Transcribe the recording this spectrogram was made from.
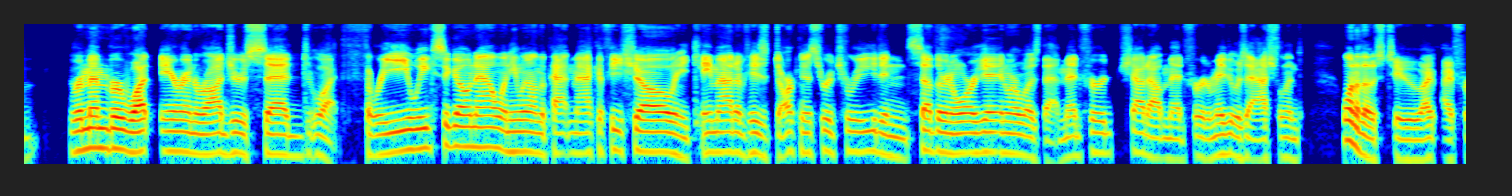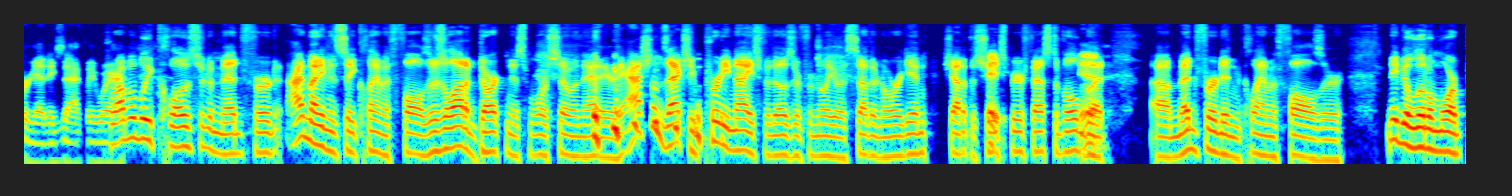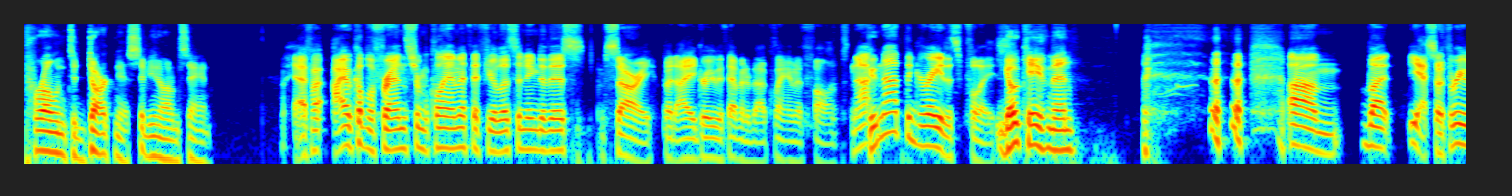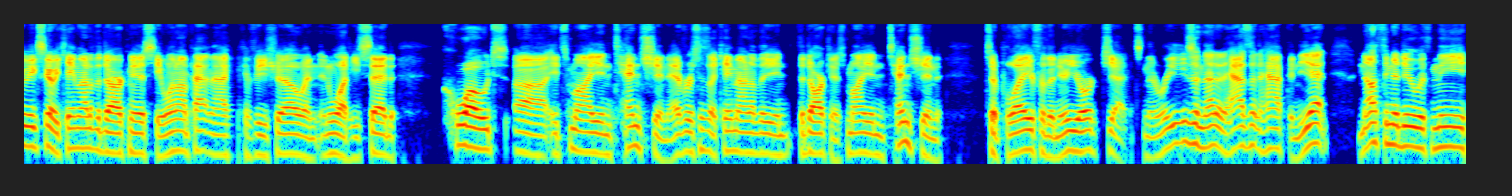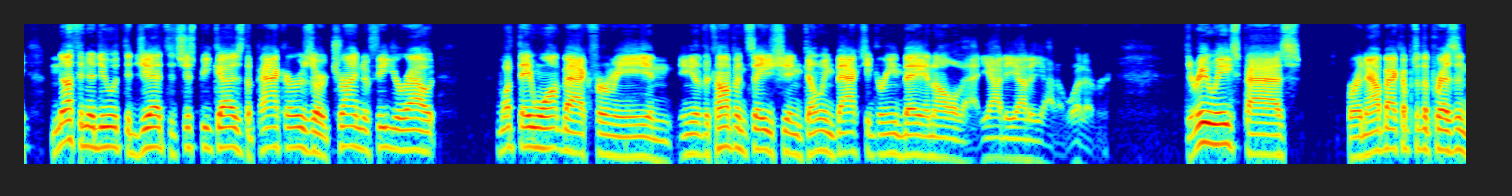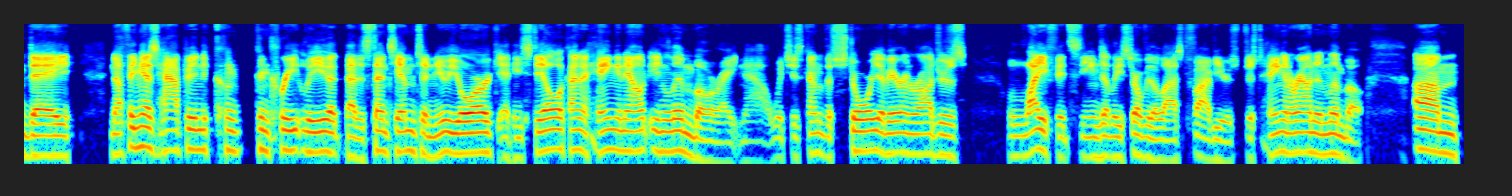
remember what Aaron Rodgers said, what, three weeks ago now when he went on the Pat McAfee show and he came out of his darkness retreat in Southern Oregon. Where was that? Medford? Shout out Medford, or maybe it was Ashland one of those two. I, I, forget exactly where. Probably closer to Medford. I might even say Klamath Falls. There's a lot of darkness more so in that area. Ashland's actually pretty nice for those who are familiar with Southern Oregon. Shout out the Shakespeare hey. Festival, yeah. but uh, Medford and Klamath Falls are maybe a little more prone to darkness, if you know what I'm saying. I, I have a couple of friends from Klamath. If you're listening to this, I'm sorry, but I agree with Evan about Klamath Falls. Not Go, not the greatest place. Go cavemen. um, but yeah, so three weeks ago he came out of the darkness. He went on Pat McAfee show, and, and what he said, quote, uh, "It's my intention ever since I came out of the the darkness, my intention to play for the New York Jets. And the reason that it hasn't happened yet, nothing to do with me, nothing to do with the Jets. It's just because the Packers are trying to figure out." what they want back for me and you know the compensation going back to Green Bay and all of that yada yada yada whatever. 3 weeks pass we're now back up to the present day. Nothing has happened con- concretely that, that has sent him to New York, and he's still kind of hanging out in limbo right now, which is kind of the story of Aaron Rodgers' life, it seems, at least over the last five years, just hanging around in limbo. Um,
